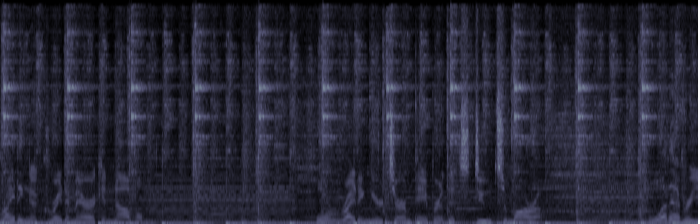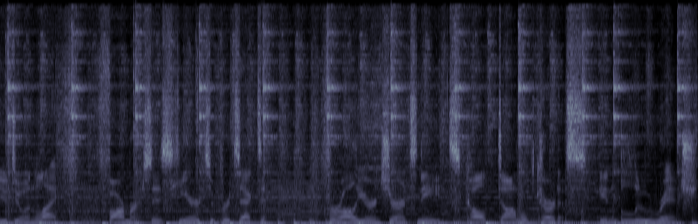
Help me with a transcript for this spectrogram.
writing a great American novel, or writing your term paper that's due tomorrow. Whatever you do in life, Farmers is here to protect it. For all your insurance needs, call Donald Curtis in Blue Ridge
